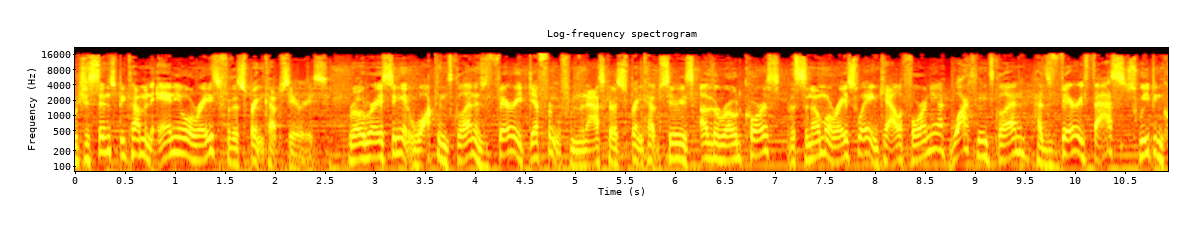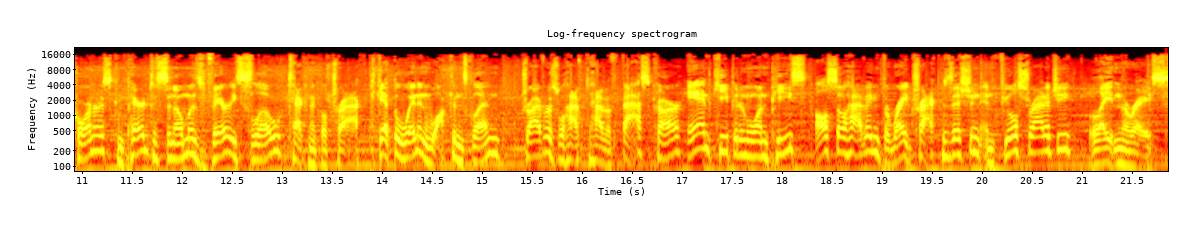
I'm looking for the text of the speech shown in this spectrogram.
which has since become an annual race for the Sprint Cup Series. Road racing at Watkins Glen is very different from the NASCAR Sprint Cup Series' other road course, the Sonoma Raceway in California. Watkins Glen has very fast, sweeping corners corners compared to Sonoma's very slow technical track. To get the win in Watkins Glen, drivers will have to have a fast car and keep it in one piece, also having the right track position and fuel strategy late in the race.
